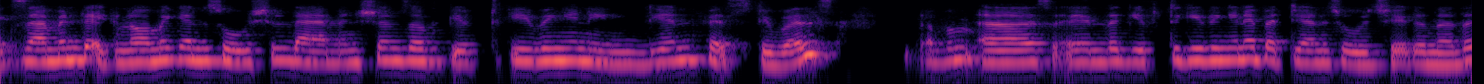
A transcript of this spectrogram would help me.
എക്സാമിന്റെ the economic and social dimensions of gift giving in Indian festivals അപ്പം എന്താ ഗിഫ്റ്റ് ഗിവിങ്ങിനെ പറ്റിയാണ് ചോദിച്ചേക്കുന്നത്.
